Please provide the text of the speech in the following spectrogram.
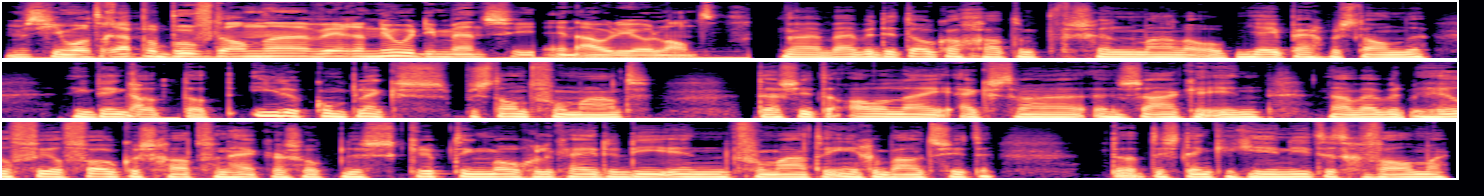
Misschien wordt Rapperboef dan uh, weer een nieuwe dimensie in Audioland. Nou, wij hebben dit ook al gehad verschillende malen op JPEG-bestanden. Ik denk ja. dat, dat ieder complex bestandformaat, daar zitten allerlei extra uh, zaken in. Nou, we hebben heel veel focus gehad van hackers op de scripting mogelijkheden die in formaten ingebouwd zitten. Dat is denk ik hier niet het geval, maar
